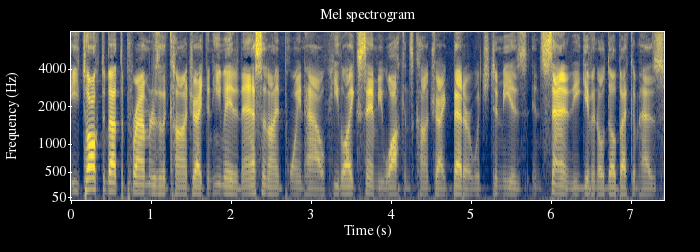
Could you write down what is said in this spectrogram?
he talked about the parameters of the contract, and he made an asinine point how he likes Sammy Watkins' contract better, which to me is insanity, given Odell Beckham has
